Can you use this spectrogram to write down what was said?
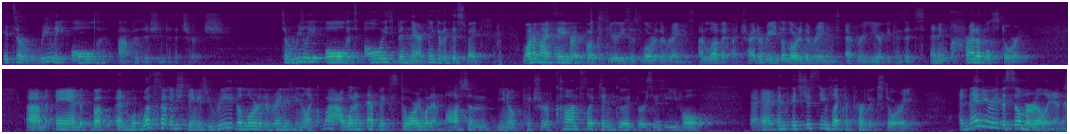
it's a really old opposition to the church. It's a really old, it's always been there. Think of it this way. One of my favorite book series is Lord of the Rings. I love it. I try to read The Lord of the Rings every year because it's an incredible story. Um, and but and what's so interesting is you read the Lord of the Rings and you're like, wow, what an epic story! What an awesome you know picture of conflict and good versus evil, and and it just seems like the perfect story. And then you read the Silmarillion,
